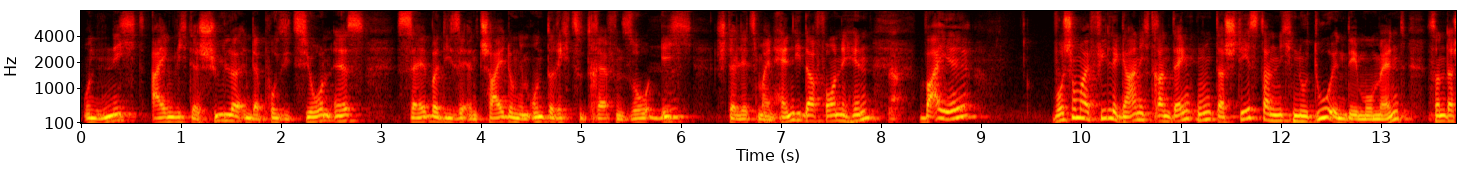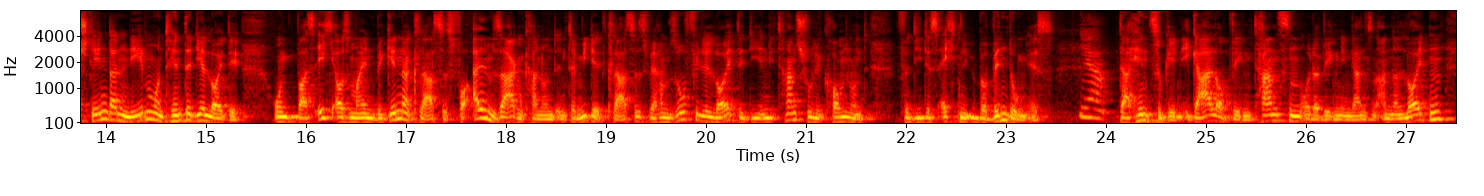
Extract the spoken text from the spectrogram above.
und nicht eigentlich der Schüler in der Position ist, selber diese Entscheidung im Unterricht zu treffen, so mhm. ich stelle jetzt mein Handy da vorne hin, ja. weil wo schon mal viele gar nicht dran denken, da stehst dann nicht nur du in dem Moment, sondern da stehen dann neben und hinter dir Leute. Und was ich aus meinen Beginner-Classes vor allem sagen kann und Intermediate-Classes, wir haben so viele Leute, die in die Tanzschule kommen und für die das echt eine Überwindung ist, ja. dahin zu gehen. Egal ob wegen Tanzen oder wegen den ganzen anderen Leuten.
